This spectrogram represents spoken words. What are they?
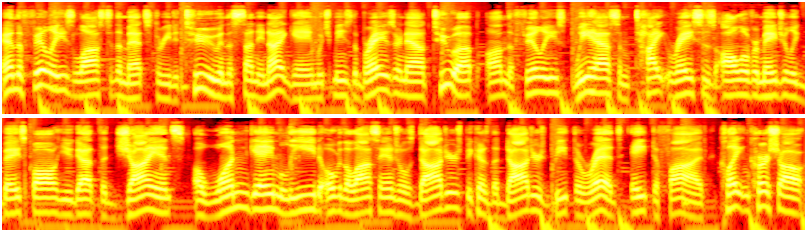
and the Phillies lost to the Mets 3 to 2 in the Sunday night game, which means the Braves are now 2 up on the Phillies. We have some tight races all over Major League Baseball. You got the Giants a one game lead over the Los Angeles Dodgers because the Dodgers beat the Reds 8 to 5. Clayton Kershaw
